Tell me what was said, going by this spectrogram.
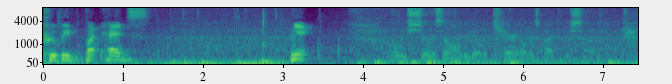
poopy butt heads. Yeah. Well, we sure as hell aren't gonna be able to carry all this back to the shop. God,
